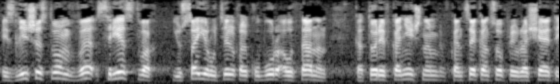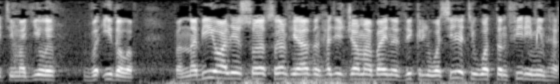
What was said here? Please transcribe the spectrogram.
излишеством в средствах يصير تلك القبور أوثانا, который в конечном, в конце концов превращает эти могилы в идолов. فالنبي عليه السلام في هذا الحديث جمع بين ذكر الوسيلة والتنفير.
